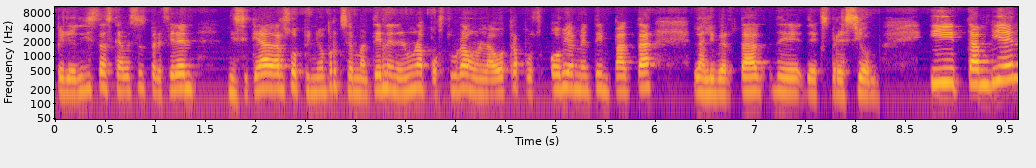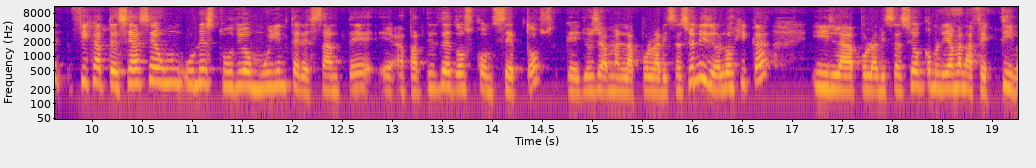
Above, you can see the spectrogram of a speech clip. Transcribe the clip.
periodistas que a veces prefieren ni siquiera dar su opinión porque se mantienen en una postura o en la otra, pues obviamente impacta la libertad de, expresión. Y también, fíjate, se hace un, estudio muy interesante eh, a partir de dos conceptos que ellos llaman la polarización ideológica y la polarización, como le llaman, afectiva.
